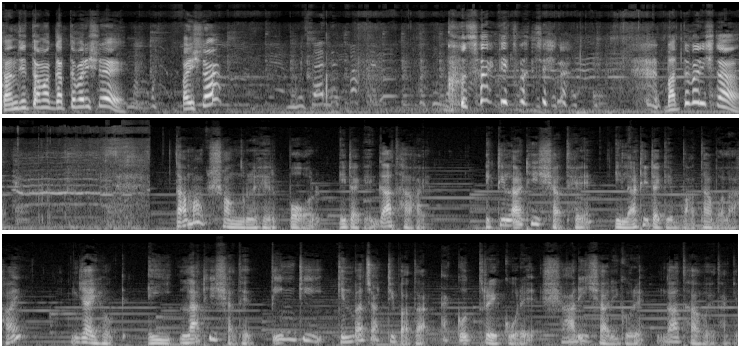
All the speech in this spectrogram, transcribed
তানজিৎ তামাক গাঁথতে পারিস রে? পারিস না? পারিস না? তামাক সংগ্রহের পর এটাকে গাঁথা হয়। একটি লাঠির সাথে এই লাঠিটাকে বাতা বলা হয়। যাই হোক, এই লাঠির সাথে তিনটি কিংবা চারটি পাতা একত্রে করে, সারি সারি করে গাঁথা হয়ে থাকে।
